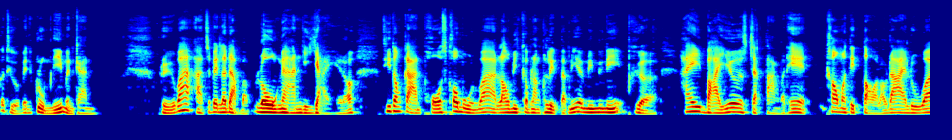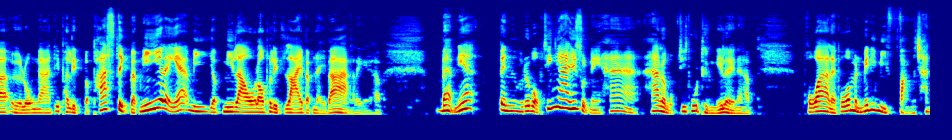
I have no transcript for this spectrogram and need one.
ก็ถือว่าเป็นกลุ่มนี้เหมือนกัน หรือว่าอาจจะเป็นระดับแบบโรงงานใหญ่ๆเนาะที่ต้องการโพสต์ข้อมูลว่าเรามีกำลังผลิตแบบนี้แบบนี้นี้เผื่อให้ buyers จากต่างประเทศเข้ามาติดต่อเราได้รู้ว่าเออโรงงานที่ผลิตแบบพลาสติกแบบนี้อะไรเงี้ยมีมีเราเราผลิตลายแบบไหนบ้างอะไรเงี้ยครับแบบเนี้ยเป็นระบบที่ง่ายที่สุดใน5 5ระบบที่พูดถึงนี้เลยนะครับ เพราะว่าอะไรเพราะว่ามันไม่ได้มีฟังก์ชัน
